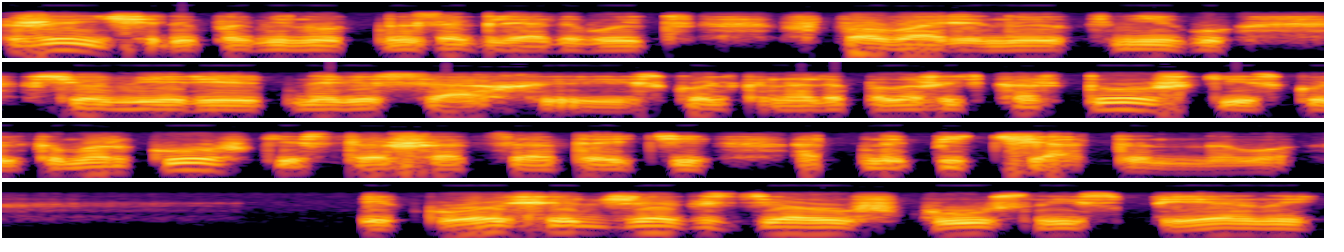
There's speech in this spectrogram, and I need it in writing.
женщины поминутно заглядывают в поваренную книгу, все меряют на весах, и сколько надо положить картошки, и сколько морковки, страшатся отойти от напечатанного. И кофе Джек сделал вкусный, с пеной.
